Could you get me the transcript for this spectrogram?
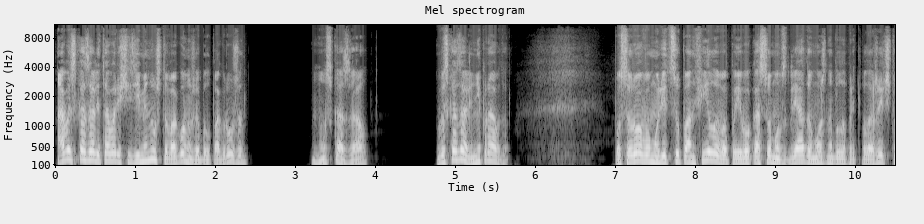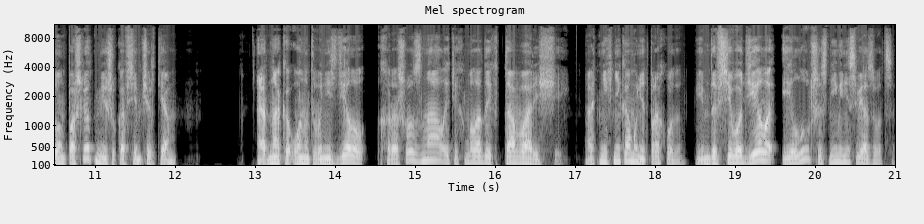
А вы сказали товарищу Зимину, что вагон уже был погружен? Ну, сказал. Вы сказали неправду. По суровому лицу Панфилова, по его косому взгляду, можно было предположить, что он пошлет Мишу ко всем чертям. Однако он этого не сделал, хорошо знал этих молодых товарищей. От них никому нет прохода. Им до всего дела, и лучше с ними не связываться.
